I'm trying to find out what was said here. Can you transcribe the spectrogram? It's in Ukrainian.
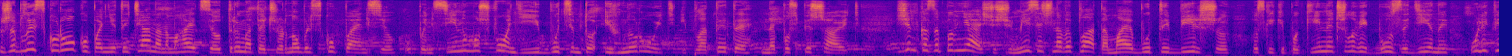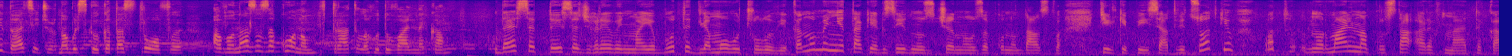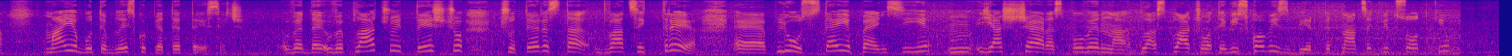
Вже близько року пані Тетяна намагається отримати чорнобильську пенсію. У пенсійному ж фонді її буцімто ігнорують і платити не поспішають. Жінка запевняє, що щомісячна виплата має бути більшою, оскільки покійний чоловік був задіяний у ліквідації чорнобильської катастрофи, а вона за законом втратила годувальника. 10 тисяч гривень має бути для мого чоловіка. Ну мені так як згідно з чинного законодавства, тільки 50%. От нормальна проста арифметика. Має бути близько 5 тисяч. Виплачують 1423. Е, Плюс з тієї пенсії я ще раз повинна сплачувати військовий збір 15%.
